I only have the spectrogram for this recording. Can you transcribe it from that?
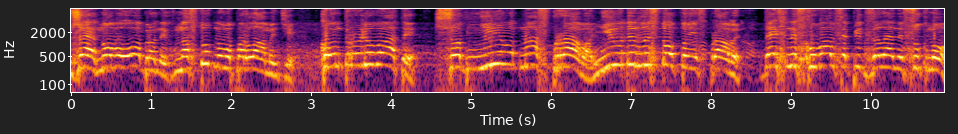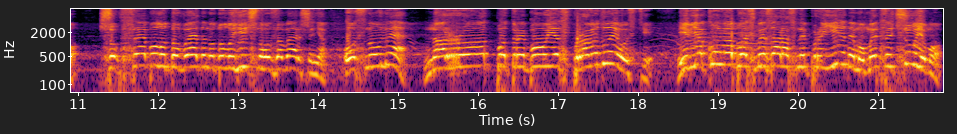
вже новообраних в наступному парламенті, контролювати, щоб ні одна справа, ні один листок тої справи десь не сховався під зелене сукно. Щоб все було доведено до логічного завершення. Основне, народ потребує справедливості. І в яку область ми зараз не приїдемо, ми це чуємо.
